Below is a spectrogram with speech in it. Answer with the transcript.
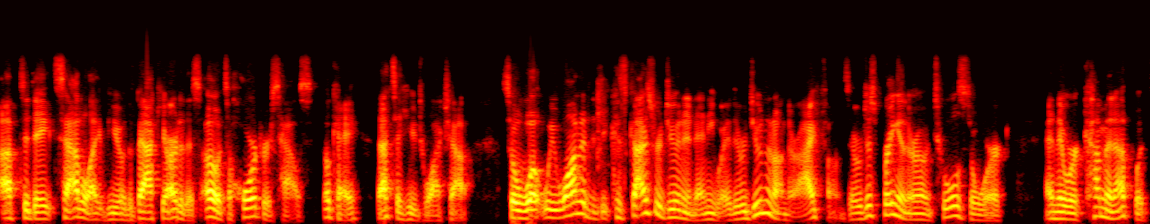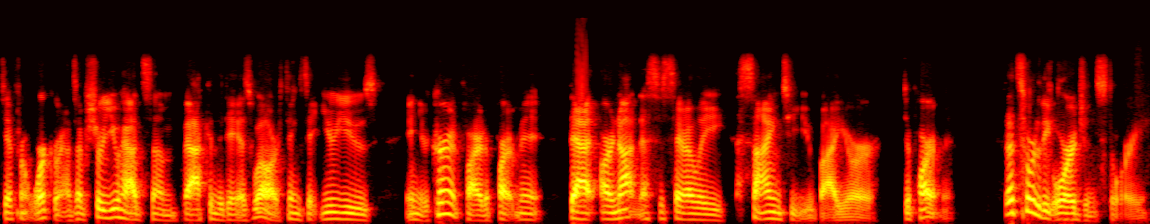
up to date satellite view of the backyard of this. Oh, it's a hoarder's house. Okay, that's a huge watch out. So, what we wanted to do, because guys were doing it anyway, they were doing it on their iPhones, they were just bringing their own tools to work and they were coming up with different workarounds. I'm sure you had some back in the day as well, or things that you use in your current fire department that are not necessarily assigned to you by your department that's sort of the origin story.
